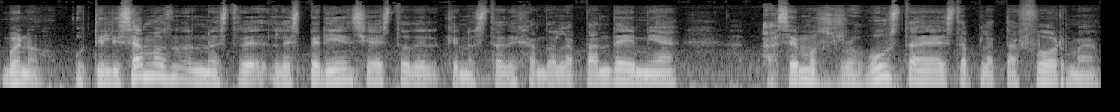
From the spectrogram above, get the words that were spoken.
Bueno, utilizamos nuestra, la experiencia, esto del que nos está dejando la pandemia, hacemos robusta esta plataforma,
